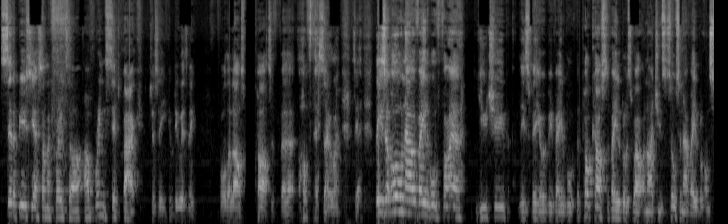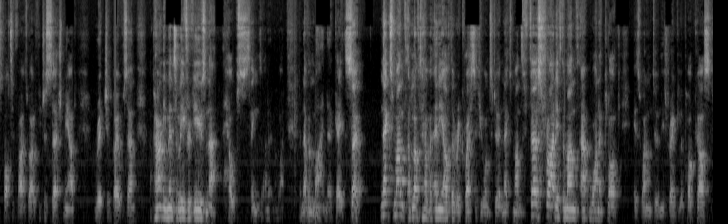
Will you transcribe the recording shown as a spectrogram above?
Sid abuse, yes, I'm afraid so. I'll bring Sid back just so you can be with me for the last part of uh, of this. So, uh, so yeah, these are all now available via YouTube. This video will be available. The podcast is available as well on iTunes. It's also now available on Spotify as well. If you just search me out, Richard Beauvoisin. Apparently meant to leave reviews and that helps things. I don't know but never mind. Okay, so next month, I'd love to have any other requests if you want to do it next month. First Friday of the month at one o'clock is when I'm doing these regular podcasts.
